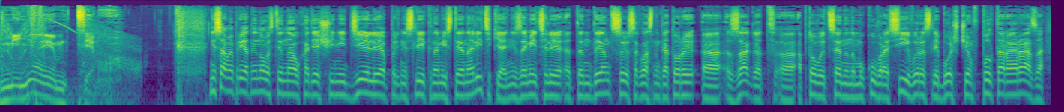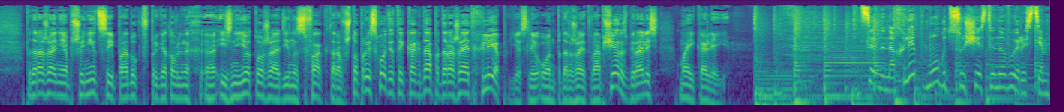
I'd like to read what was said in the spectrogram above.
Меняем тему. Не самые приятные новости на уходящей неделе принесли экономисты и аналитики. Они заметили тенденцию, согласно которой э, за год э, оптовые цены на муку в России выросли больше, чем в полтора раза. Подорожание пшеницы и продуктов, приготовленных э, из нее, тоже один из факторов. Что происходит и когда подорожает хлеб, если он подорожает вообще, разбирались мои коллеги. Цены на хлеб могут существенно вырасти.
